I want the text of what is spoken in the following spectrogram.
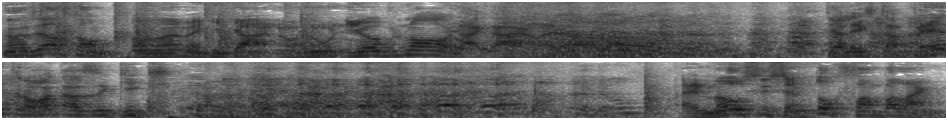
Nou, zelfs dan. Dan heb ik daar nog niet over nagedacht eigenlijk. Je ligt dat beter uit als ik. Emoties zijn toch van belang.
